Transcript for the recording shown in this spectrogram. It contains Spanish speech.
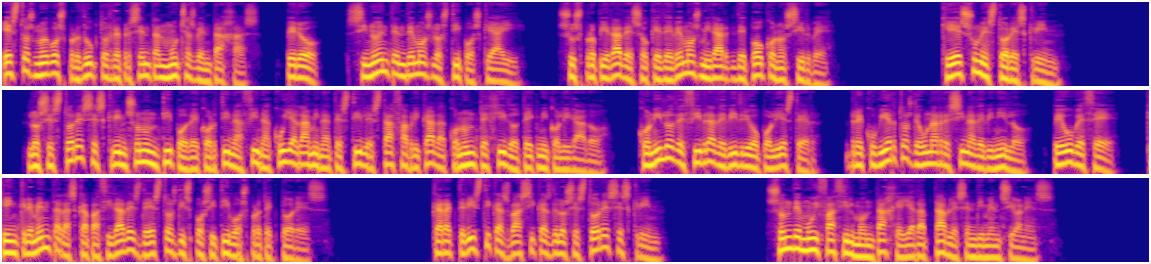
Estos nuevos productos representan muchas ventajas, pero, si no entendemos los tipos que hay, sus propiedades o que debemos mirar de poco nos sirve. ¿Qué es un store screen? Los stores screen son un tipo de cortina fina cuya lámina textil está fabricada con un tejido técnico ligado con hilo de fibra de vidrio o poliéster, recubiertos de una resina de vinilo, PVC, que incrementa las capacidades de estos dispositivos protectores. Características básicas de los stores screen. Son de muy fácil montaje y adaptables en dimensiones.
